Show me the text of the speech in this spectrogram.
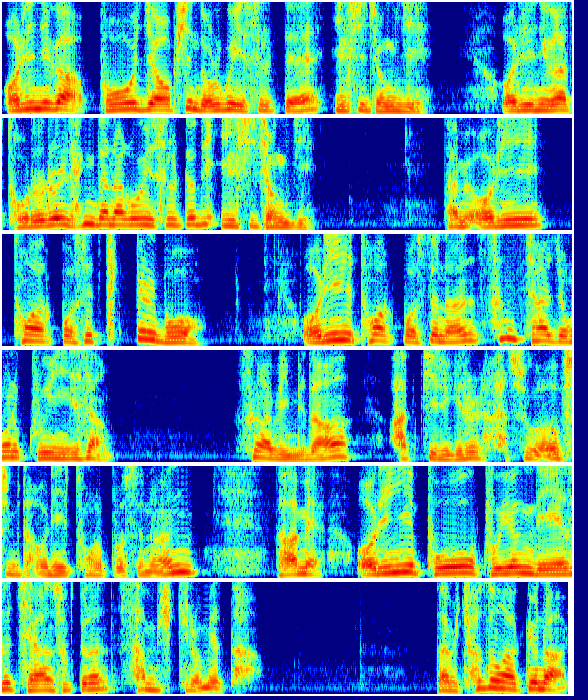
어린이가 보호자 없이 놀고 있을 때 일시정지, 어린이가 도로를 횡단하고 있을 때도 일시정지, 다음에 어린이 통학버스 특별보호, 어린이 통학버스는 승차종은 9인 이상 승합입니다. 앞지르기를 할 수가 없습니다. 어린이 통학버스는. 다음에 어린이 보호구역 내에서 제한 속도는 30km. 다음에 초등학교나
